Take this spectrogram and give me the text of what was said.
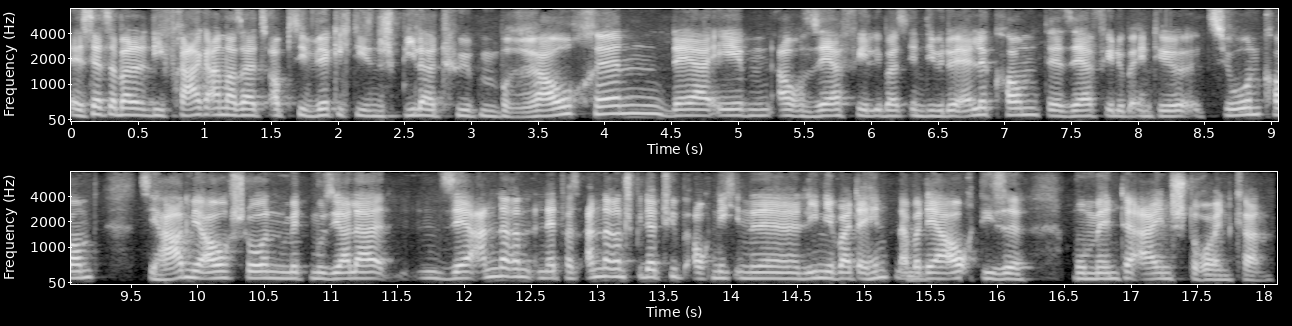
Ist jetzt aber die Frage andererseits, ob sie wirklich diesen Spielertypen brauchen, der eben auch sehr viel über das Individuelle kommt, der sehr viel über Intuition kommt. Sie haben ja auch schon mit Musiala einen sehr anderen, einen etwas anderen Spielertyp, auch nicht in der Linie weiter hinten, aber mhm. der auch diese Momente einstreuen kann.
